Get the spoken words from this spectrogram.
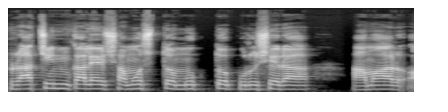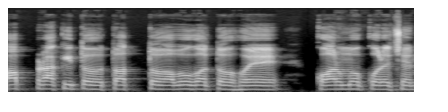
প্রাচীনকালে সমস্ত মুক্ত পুরুষেরা আমার অপ্রাকৃত তত্ত্ব অবগত হয়ে কর্ম করেছেন।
